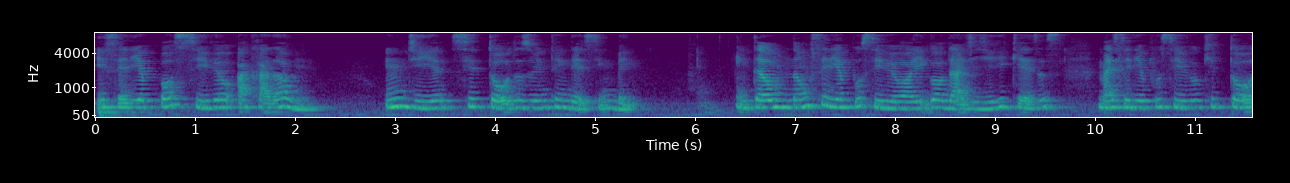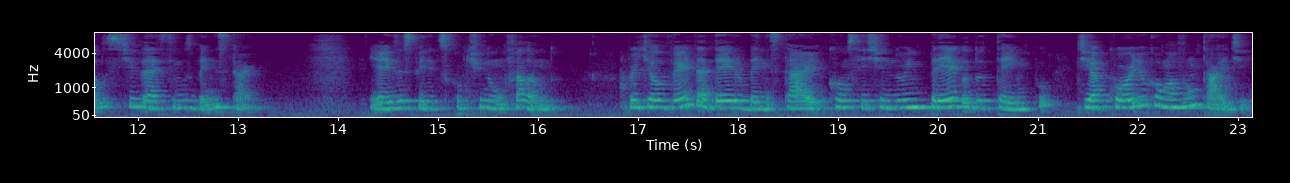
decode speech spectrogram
e seria possível a cada um. Um dia, se todos o entendessem bem. Então, não seria possível a igualdade de riquezas mas seria possível que todos tivéssemos bem-estar. E aí os espíritos continuam falando. Porque o verdadeiro bem-estar consiste no emprego do tempo de acordo com a vontade,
